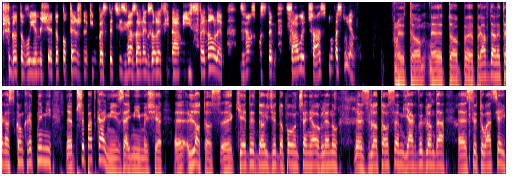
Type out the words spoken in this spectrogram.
przygotowujemy się do potężnych inwestycji związanych z olefinami i z fenolem. W związku z tym cały czas inwestujemy. To, e, to prawda, ale teraz z konkretnymi e, przypadkami zajmijmy się. E, Lotos. Kiedy dojdzie do połączenia Orlenu z Lotosem? Jak wygląda sytuacja i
